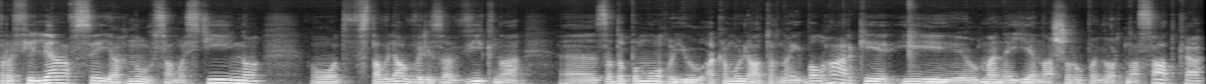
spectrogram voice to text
профіля, все я гнув самостійно, от, вставляв, вирізав вікна е, за допомогою акумуляторної болгарки. І у мене є на шуруповерт насадка.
